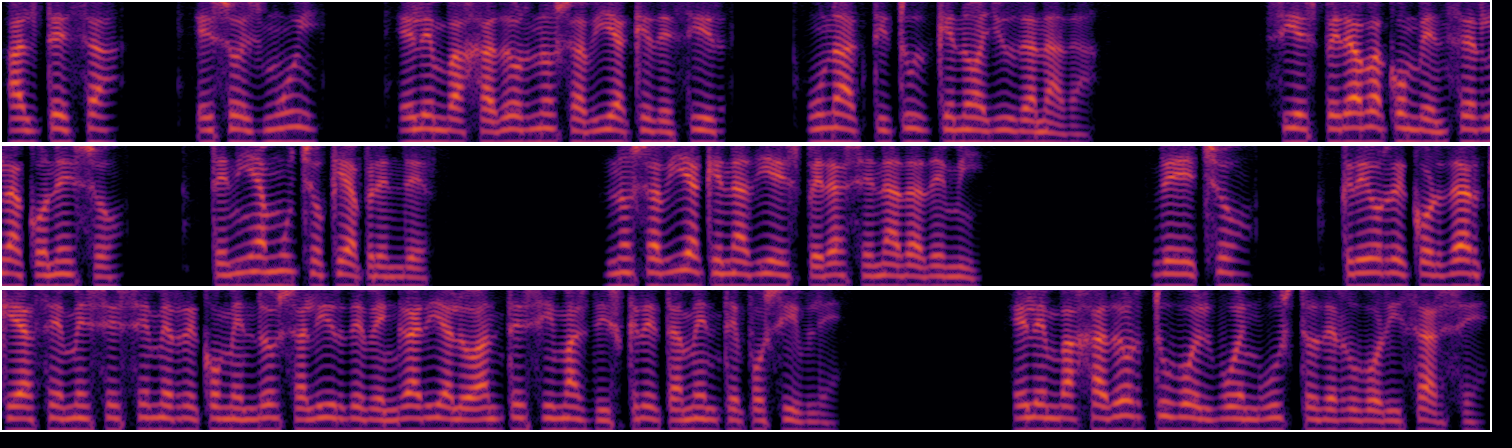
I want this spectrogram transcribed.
Alteza, eso es muy, el embajador no sabía qué decir, una actitud que no ayuda nada. Si esperaba convencerla con eso, tenía mucho que aprender. No sabía que nadie esperase nada de mí. De hecho, creo recordar que hace meses se me recomendó salir de Bengaria lo antes y más discretamente posible. El embajador tuvo el buen gusto de ruborizarse.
